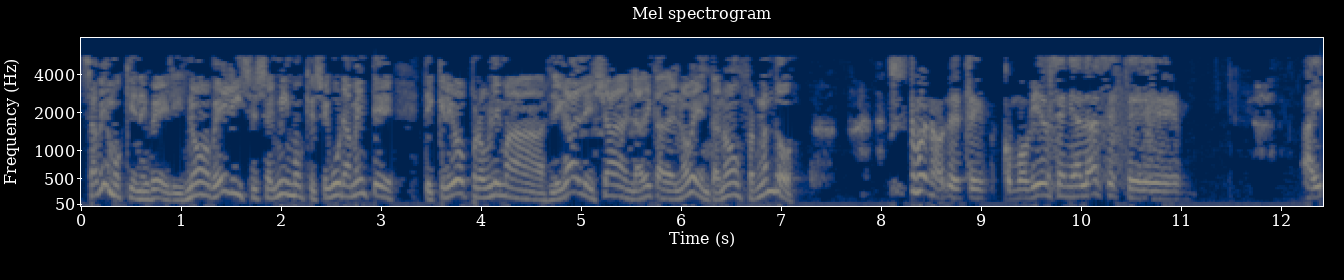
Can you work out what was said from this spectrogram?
sabemos quién es Belis no Belis es el mismo que seguramente te creó problemas legales ya en la década del 90 no Fernando bueno este como bien señalás este ahí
